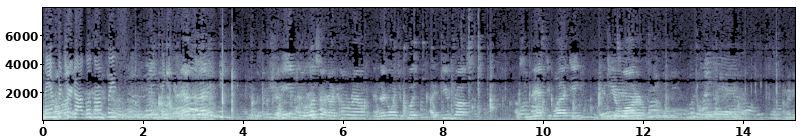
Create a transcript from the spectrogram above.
Ma'am, put your goggles on, please. Thank you. After Shaheen and Melissa are going to come around and they're going to put a few drops of some nasty black ink into your water. How many?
